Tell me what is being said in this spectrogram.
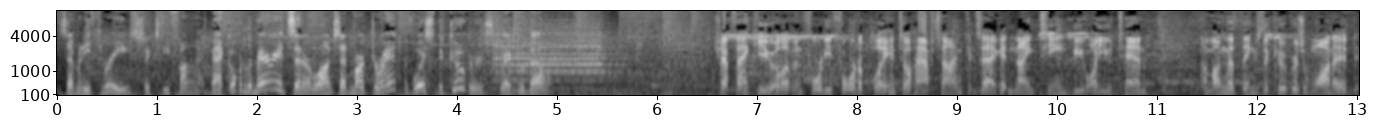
73 65. Back over to the Marriott Center alongside Mark Durrant, the voice of the Cougars, Greg Wrubell. Chef, thank you. 11:44 to play until halftime. Gonzaga 19, BYU 10. Among the things the Cougars wanted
